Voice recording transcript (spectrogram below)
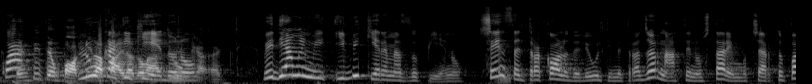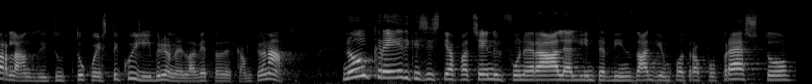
Qua Sentite un po', chi la Luca fai ti la chiedono. Luca, ecco. Vediamo il, il bicchiere mezzo pieno. Senza il tracollo delle ultime tre giornate non staremmo certo parlando di tutto questo equilibrio nella vetta del campionato. Non credi che si stia facendo il funerale all'Inter di Inzaghi un po' troppo presto?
